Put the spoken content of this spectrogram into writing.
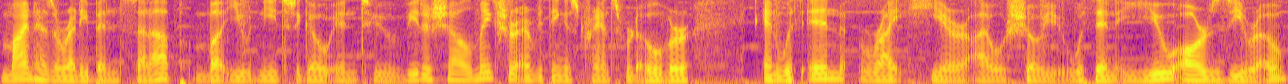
mine has already been set up, but you would need to go into VitaShell, make sure everything is transferred over, and within right here, I will show you within UR0,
